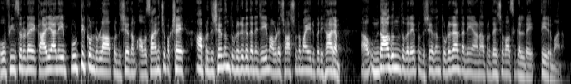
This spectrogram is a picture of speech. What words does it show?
ഓഫീസറുടെ കാര്യാലയം പൂട്ടിക്കൊണ്ടുള്ള പ്രതിഷേധം അവസാനിച്ചു. പക്ഷേ ആ പ്രതിഷേധം തുടരുക തന്നെ ചെയ്യും. അവിടെ ശാശ്വതമായ ഒരു പരിഹാരം ഉണ്ടാകുന്നതുവരെ പ്രതിഷേധം തുടരാൻ തന്നെയാണ് പ്രദേശവാസികളുടെ തീരുമാനം.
